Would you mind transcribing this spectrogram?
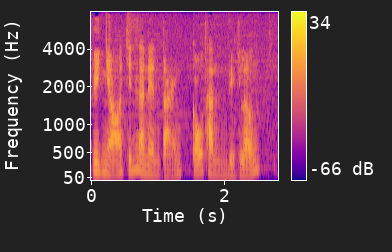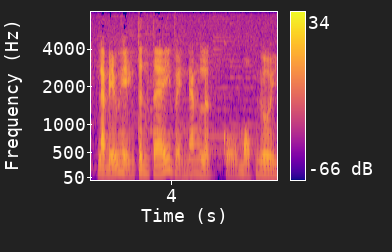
Việc nhỏ chính là nền tảng cấu thành việc lớn, là biểu hiện tinh tế về năng lực của một người.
